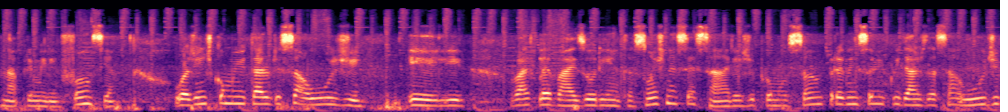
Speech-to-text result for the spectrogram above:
na primeira infância, o agente comunitário de saúde, ele vai levar as orientações necessárias de promoção, prevenção e cuidados da saúde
